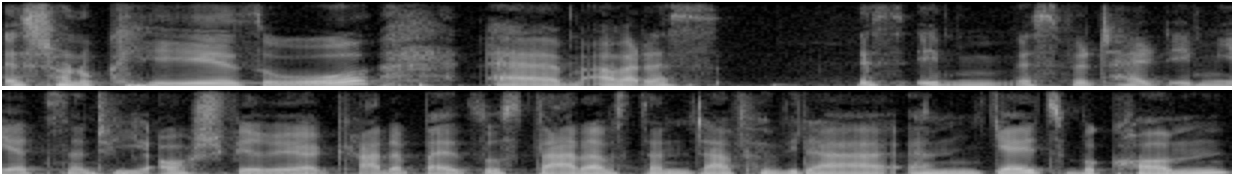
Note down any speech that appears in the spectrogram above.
ist schon okay so. Ähm, aber das ist eben, es wird halt eben jetzt natürlich auch schwieriger, gerade bei so Startups dann dafür wieder ähm, Geld zu bekommen.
